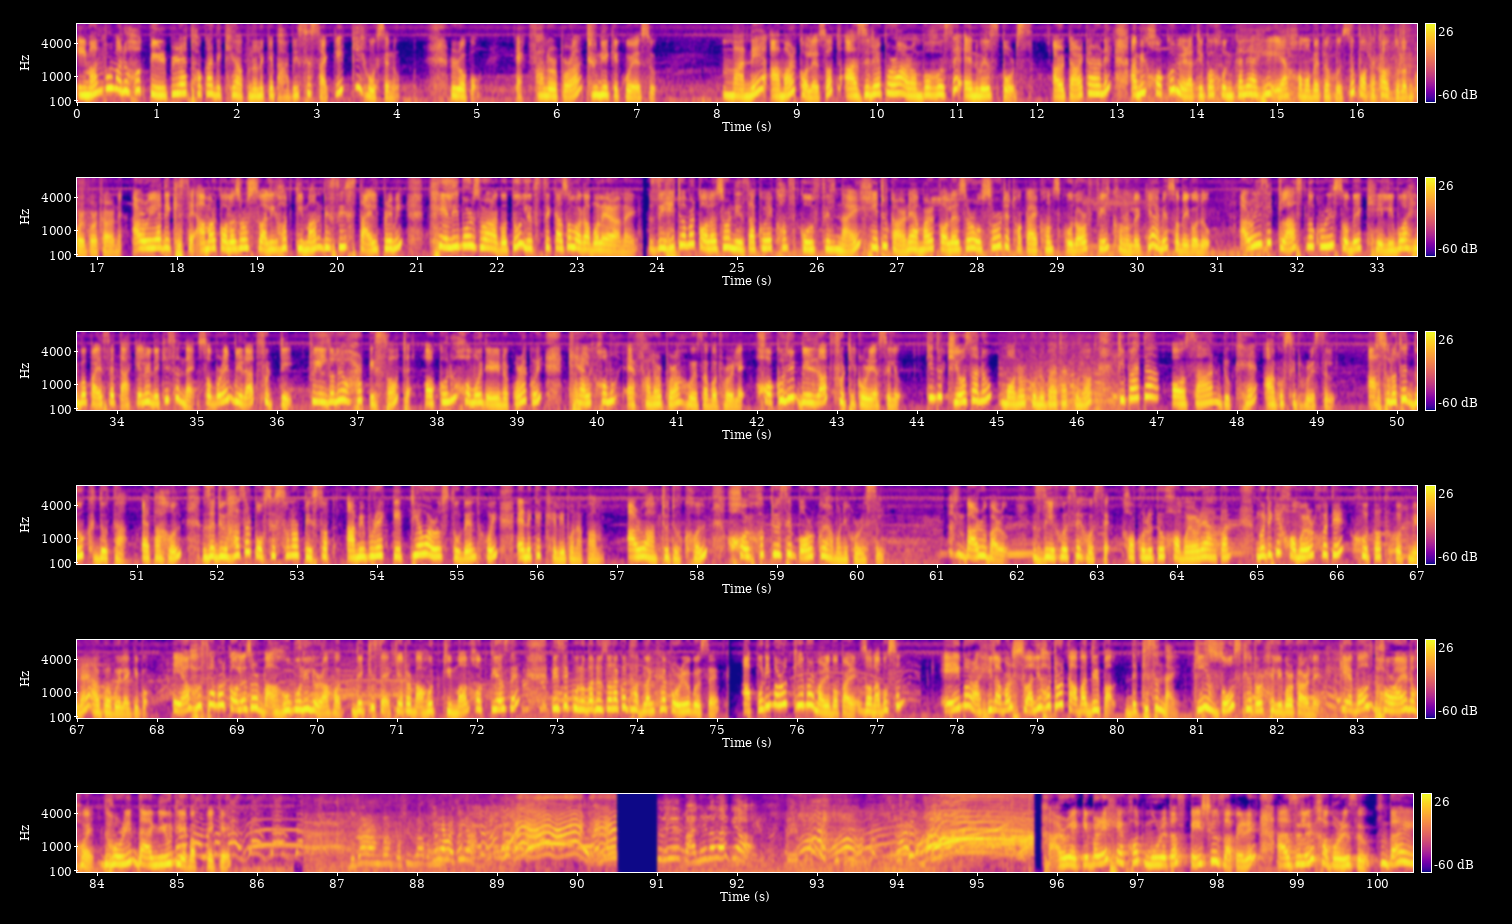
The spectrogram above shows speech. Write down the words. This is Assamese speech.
ইমানবোৰ মানুহক পিৰপিৰাই থকা দেখি আপোনালোকে ভাবিছে চাগে কি হৈছেনো? ৰ'ব, একফালৰ পৰা ধুনীয়াকৈ কৈ আছোঁ। মানে আমাৰ কলেজত আজিৰে পৰা আৰম্ভ হৈছে এনুৱেল স্পৰ্টছ আৰু তাৰ কাৰণে আমি সকলোৱে ৰাতিপুৱা সোনকালে আহি এয়া সমবেত হৈছোঁ পতাকা উত্তোলন কৰিবৰ কাৰণে। আৰু এয়া দেখিছে, আমাৰ কলেজৰ ছোৱালীহঁত কিমান বেছি ষ্টাইল প্ৰেমী খেলিবৰ যোৱাৰ আগতো লিপষ্টিক কাজো লগাবলৈ এৰা নাই। যিহেতু আমাৰ কলেজৰ নিজাকৈ এখন স্কুল ফিল্ড নাই, সেইটো কাৰণে আমাৰ কলেজৰ ওচৰতে থকা এখন স্কুলৰ ফিল্ডখনলৈকে আমি চবেই গ'লোঁ। আৰু এই যে ক্লাছ নকৰি চবেই খেলিব আহিব পাইছে তাকে লৈ দেখিছে নাই? চবৰে বিৰাট ফূৰ্তি। ফিল্ডলৈ অহাৰ পিছত অকণো সময় দেৰি নকৰাকৈ খেলসমূহ এফালৰ পৰা হৈ যাব ধৰিলে। সকলোৱে বিৰাট ফূৰ্তি কৰি আছিলোঁ। কিন্তু কিয় জানো মনৰ কোনোবা এটা কোণত কিবা এটা অজান দুখে আগচি ধৰিছিল। আচলতে দুখ দুটা। এটা হ'ল যে দুহেজাৰ পঁচিছ চনৰ পিছত আমিবোৰে কেতিয়াও আৰু ষ্টুডেণ্ট হৈ এনেকৈ খেলিব নাপাম। আৰু আনটো দুখ হ'ল শৈশৱটোৱে যে বৰকৈ আমনি কৰিছিল। বাৰু বাৰু যি হৈছে হৈছে। সকলোতো সময়ৰে আহ্বান। গতিকে সময়ৰ সৈতে সোঁতত সোঁত মিলাই আগুৱাবই লাগিব। এয়া হৈছে আমাৰ কলেজৰ বাহুবলী ল'ৰাহঁত দেখিছে সিহঁতৰ বাহুত কিমান শক্তি আছে পিছে কোনোবা দুজন আকৌ ধাবলাং খাই পৰিও গৈছে আপুনি বাৰু কেইবাৰ মাৰিব পাৰে জনাবচোন এইবাৰ আহিল আমাৰ ছোৱালীহঁতৰ কাবাডীৰ পাল দেখিছে নাই কি জোচ সিহঁতৰ খেলিবৰ কাৰণে কেৱল ধৰাই নহয় ধৰি দাঙিও দিয়ে বাপেকে দুটা ৰাউণ্ড কৰি আৰু একেবাৰে শেষত মোৰ এটা স্পেচিয়েল জাপেৰে আজিলৈ সামৰিছোঁ। বাই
